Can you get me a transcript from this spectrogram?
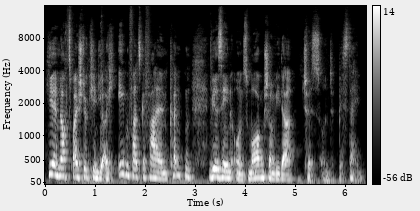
Hier noch zwei Stückchen, die euch ebenfalls gefallen könnten. Wir sehen uns morgen schon wieder. Tschüss und bis dahin.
